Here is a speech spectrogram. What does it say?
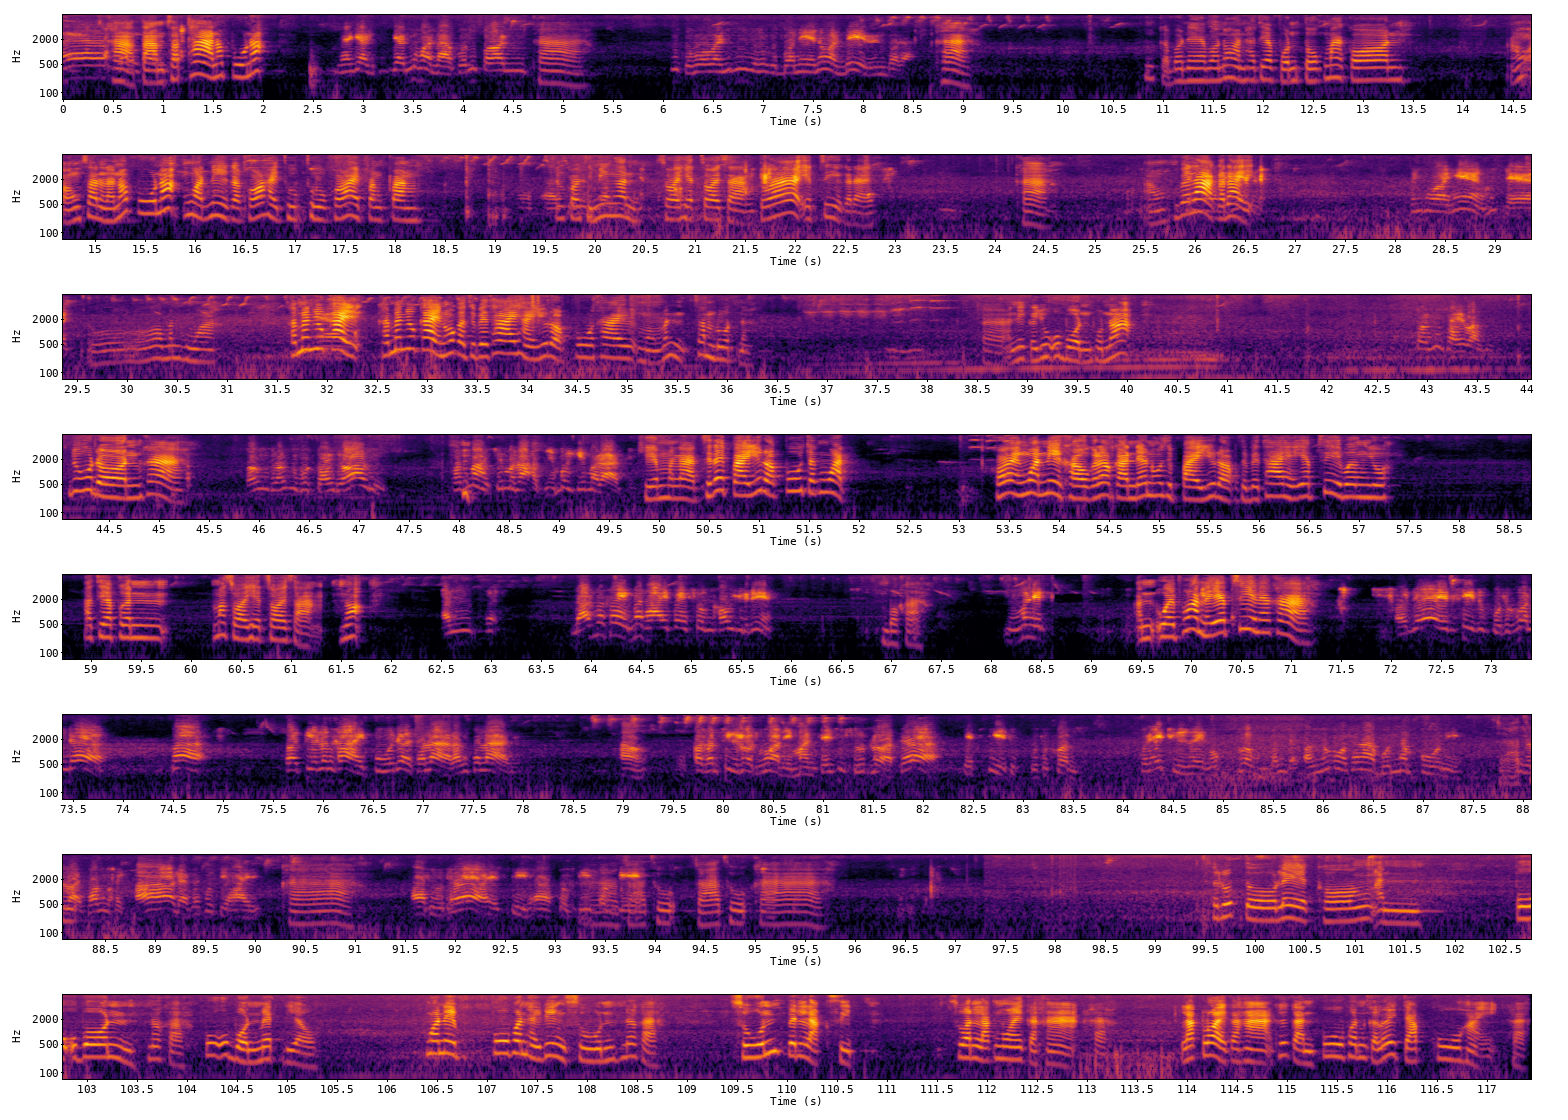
ค่ะ ตามศรัทธาเนาะปูเนาะอย่าอย่าอย่ามีหอดหลาฝนก่อนค่ะ นี่ก็บ่วันนี้ก็บ่แน่นอนเด้แม่นบ่ล่ะค่ะมันกับบแน่บนอนถ้าเทียฝนตกมาก่อน เอาเอองสั่นละเนาะปูเนาะงวดนี้ก็ขอให้ถูกถูกๆขอให้ปังปังๆ จังคอยสิมีเงิน ซอยเฮ็ดซอยสร้างตัวเอฟซีก็ได้ ค่ะ เอาเวลาก็ได้ มันหัวแห้งมันแตกโอ้ มันหัวคันแม่นอยู่ใกล้คันแม่นอยู่ใกล้หนูก็สิไปทายให้อยู่ดอกปูทายหมองมันซ้ำรุดน่ะ ค่ะ อันนี้ก็อยู่อุบลพุ่นเนาะตอนนี้ใช้ว่าอยู่อุดรค่ะ ตอนนี้อยู่บ่ใจดอก มันมาเขมราชเนี่ยบ่เขมราชเข็มมาลาดสิได้ไปอยู่ดอกปูจังหวัด ขอให้งวดนี้เขาก็แล้วกันเดี๋ยวหนูสิไปอยู่ดอกสิไปทายให้เอฟซีเบิ่งอยู่อาเทียเพิ่นมาซอยเฮ็ดซอยสร้างเนาะอันร้านมาใส่มาถ่ายไปส่งเขาอยู่นี่บอกค่ะ มันเฮ็ดอันอวยพรในเอฟซีนะค่ะ เอาเด้อ MC ทุกคนทุกคนเด้อมา พอเตียนหลังคาให้ปูเด้อศาลาหลังศาลานี่อ้าวพากันซื้อรถหัวนี่มันใจสุดๆรถเด้อ FC ทุกคนทุกคนบ่ได้ถือเลยผมร่วมกันอนุโมทนาบุญน้ำปูนี่สาอธุร่อยทั้งหมดค่ะแล้วก็ผู้เสียหายค่ะอาดูเด้อเอซีอาสุขีสุอ่าขีสาธุสาธุค่ะ สรุปตัวเลขของอันปูอุบลเนาะค่ะ ปูอุบลเม็ดเดียว งวดนี้ปูเพิ่นให้วิ่งศูนย์เด้อค่ะศูนย์เป็นหลักสิบ ส่วนหลักหน่วยกับหาค่ะ หลักร้อยกับหาคือกันปูเพิ่นก็เลยจับคู่ให้ค่ะ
